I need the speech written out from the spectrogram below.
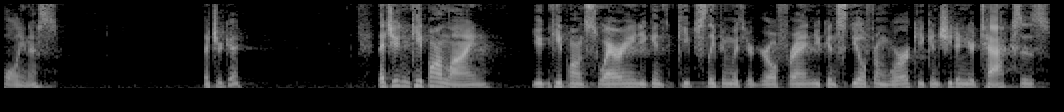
holiness. That you're good. That you can keep online, you can keep on swearing. You can keep sleeping with your girlfriend. You can steal from work. You can cheat on your taxes.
